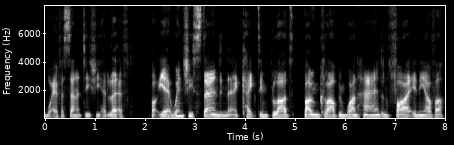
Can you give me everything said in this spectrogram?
whatever sanity she had left. But yeah, when she's standing there, caked in blood, bone club in one hand and fire in the other,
